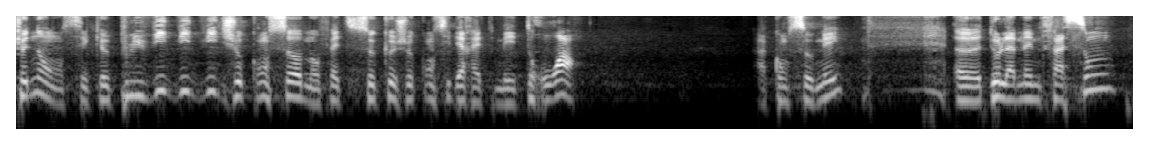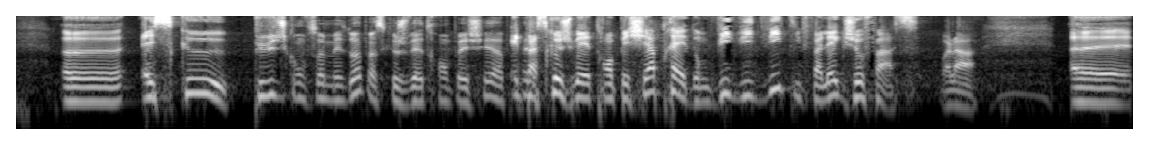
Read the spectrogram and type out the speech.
que non, c'est que plus vite, vite, vite je consomme, en fait, ce que je considère être mes droits à consommer, de la même façon, Euh, Est-ce que Plus vite je consomme mes doigts parce que je vais être empêché après. et parce que je vais être empêché après. Donc vite, vite, vite, il fallait que je fasse. Voilà. Euh,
